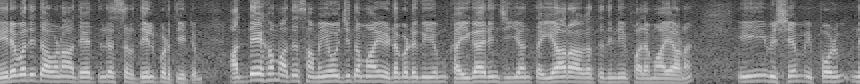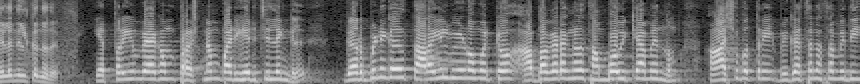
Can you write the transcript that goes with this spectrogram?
നിരവധി തവണ അദ്ദേഹത്തിന്റെ ശ്രദ്ധയിൽപ്പെടുത്തിയിട്ടും അദ്ദേഹം അത് സമയോചിതമായി ഇടപെടുകയും കൈകാര്യം ചെയ്യാൻ തയ്യാറാകാത്തതിന്റെയും ഫലമായാണ് ഈ വിഷയം ഇപ്പോഴും നിലനിൽക്കുന്നത്. എത്രയും വേഗം പ്രശ്നം പരിഹരിച്ചില്ലെങ്കിൽ ഗർഭിണികൾ തറയിൽ വീണോ മറ്റോ അപകടങ്ങൾ സംഭവിക്കാമെന്നും ആശുപത്രി വികസന സമിതി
